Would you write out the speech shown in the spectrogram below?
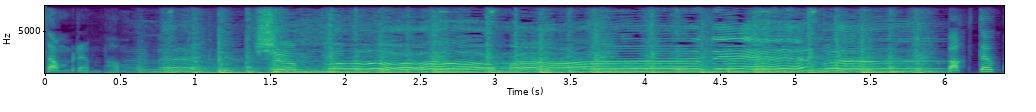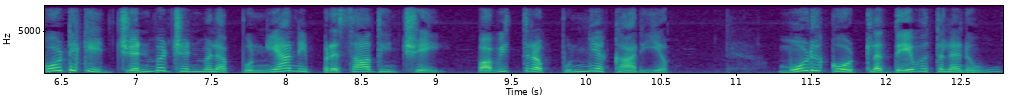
సంరంభం. భక్తకోటికి జన్మజన్మల పుణ్యాన్ని ప్రసాదించే పవిత్ర పుణ్యకార్యం. మూడు కోట్ల దేవతలను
